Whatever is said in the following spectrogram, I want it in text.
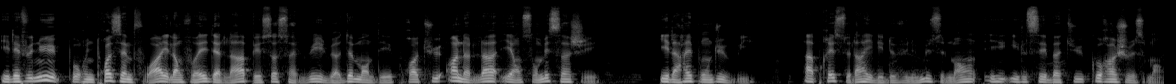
Il est venu pour une troisième fois et l'envoyé d'Allah, paix soit lui, lui a demandé Crois-tu en Allah et en son messager? Il a répondu oui. Après cela, il est devenu musulman et il s'est battu courageusement.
